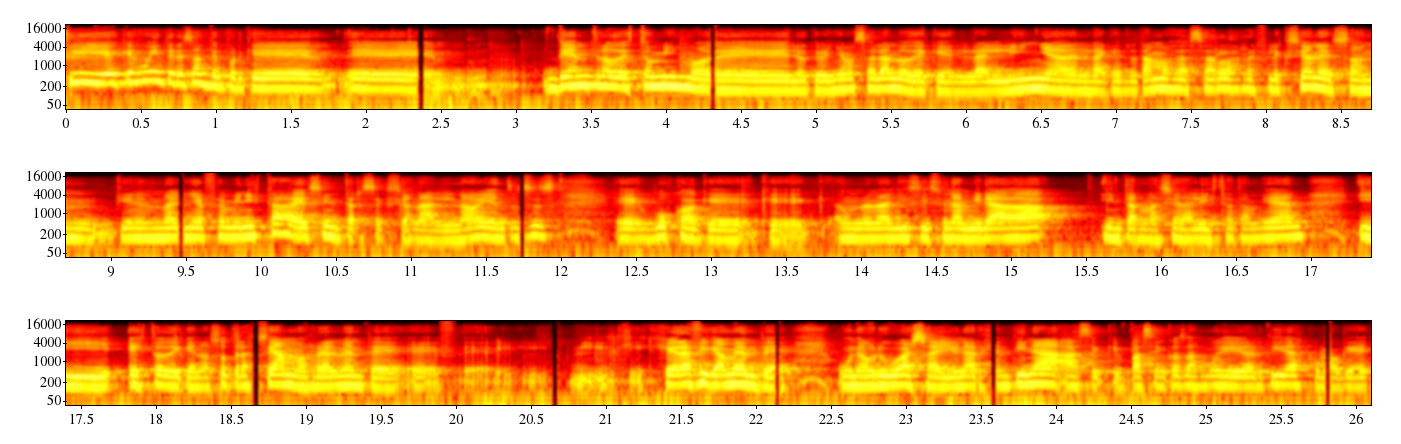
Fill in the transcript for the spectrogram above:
Sí, es que es muy interesante porque eh, dentro de esto mismo de lo que veníamos hablando, de que la línea en la que tratamos de hacer las reflexiones son, tienen una línea feminista, es interseccional, ¿no? Y entonces eh, busca que, un análisis, una mirada internacionalista también y esto de que nosotras seamos realmente eh, geográficamente una uruguaya y una argentina hace que pasen cosas muy divertidas como que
